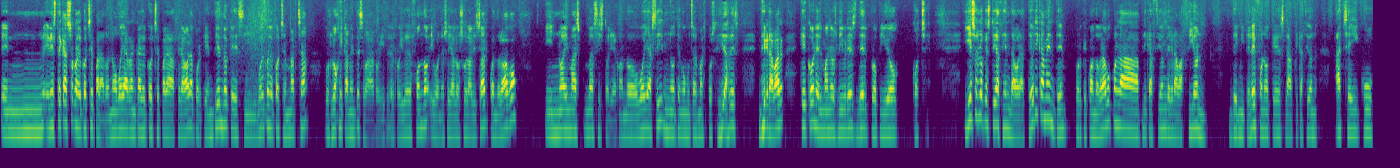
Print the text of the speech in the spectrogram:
En, en, este caso con el coche parado. No voy a arrancar el coche para hacer ahora porque entiendo que si voy con el coche en marcha pues lógicamente se va a oír el ruido de fondo y bueno, eso ya lo suelo avisar cuando lo hago y no hay más, más historia. Cuando voy así no tengo muchas más posibilidades de grabar que con el manos libres del propio coche. Y eso es lo que estoy haciendo ahora. Teóricamente, porque cuando grabo con la aplicación de grabación de mi teléfono, que es la aplicación HIQ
